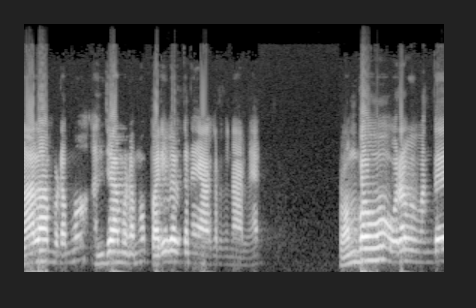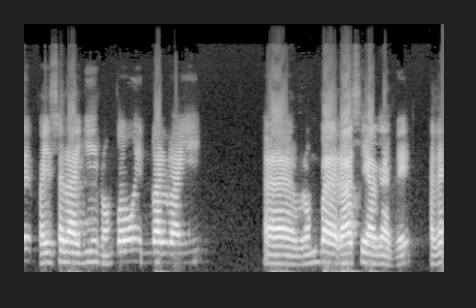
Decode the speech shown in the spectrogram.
நாலாம் இடமும் அஞ்சாம் இடமும் பரிவர்த்தனை ஆகிறதுனால ரொம்பவும் உறவு வந்து பைசலாகி ரொம்பவும் இன்வால்வ் ஆகி ரொம்ப ராசி ஆகாது. அதே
